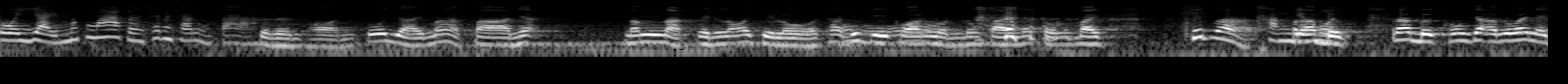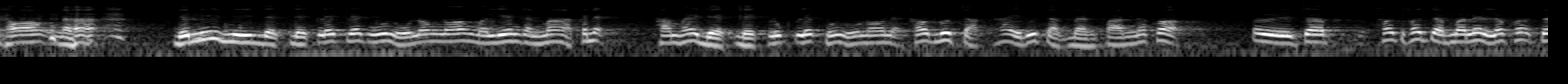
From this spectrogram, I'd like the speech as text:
ตัวใหญ่มากๆเลยใช่ไหมคะหลวงตา เจริญพรตัวใหญ่มากปลาเนี่ยน้ำหนักเป็นร้อยกิโล ถ้าโอ้โหพิธีกรหล่นลงไปนะตกลงไป คิดว่าคำปเดียวลาหมดบึกปลาบึกคงจะเอาไปไว้ในท้องนะฮะ เดี๋ยวนี้มีเด็กเด็กเล็กเล็กหนูหนูน้องน้องมาเลี้ยงกันมาก ก็เนี่ยทำให้เด็กเด็กลุกเล็กหนูหนูน้องเนี่ยเขารู้จักให้รู้จักแบ่งปัน แล้วก็เออจะเขาเขาจะมาเล่นแล้วเขาจะ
